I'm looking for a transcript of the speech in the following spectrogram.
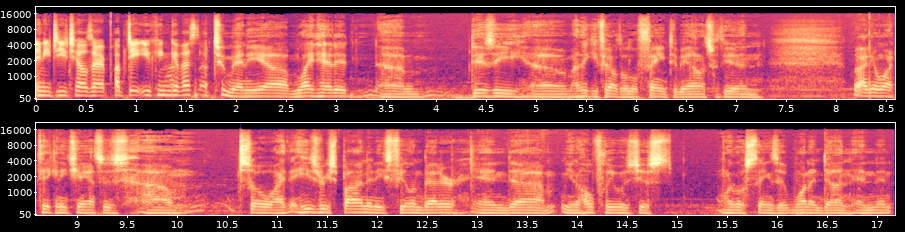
any details or update you can give us? Not too many. Um, lightheaded, um, dizzy. Um, I think he felt a little faint, to be honest with you. And I didn't want to take any chances. Um, so I he's responding. He's feeling better, and um, you know, hopefully, it was just one of those things that one and done, and and,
